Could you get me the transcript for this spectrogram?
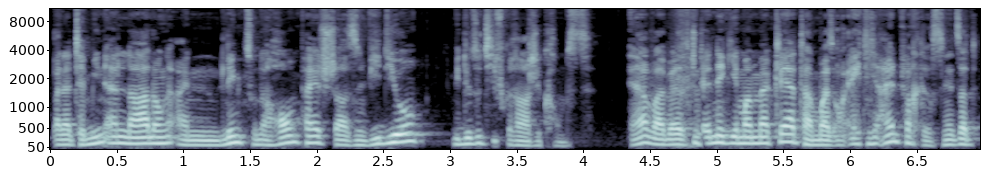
bei einer Termineinladung einen Link zu einer Homepage, da ist ein Video, wie du zur Tiefgarage kommst. Ja, weil wir das ständig jemandem erklärt haben, weil es auch echt nicht einfach ist. Und jetzt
